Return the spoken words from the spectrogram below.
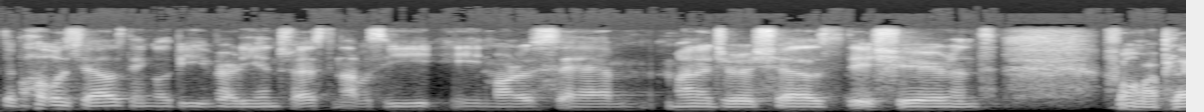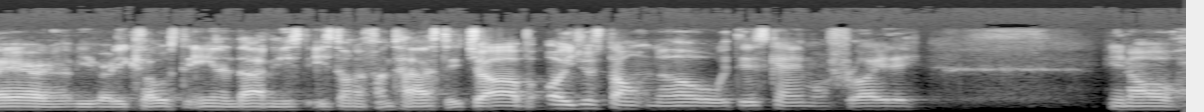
the whole Shels thing will be very interesting. Obviously, Ian Morris, um, manager of Shels this year and former player, and I'll be very close to Ian and that. And he's, he's done a fantastic job. I just don't know with this game on Friday. You know,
